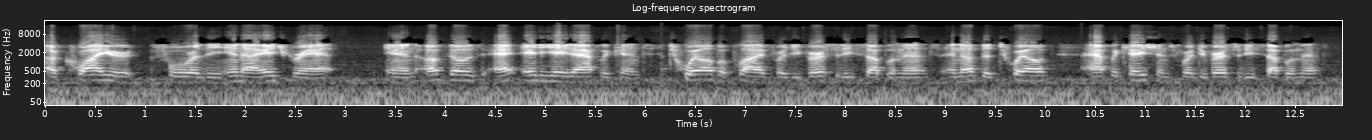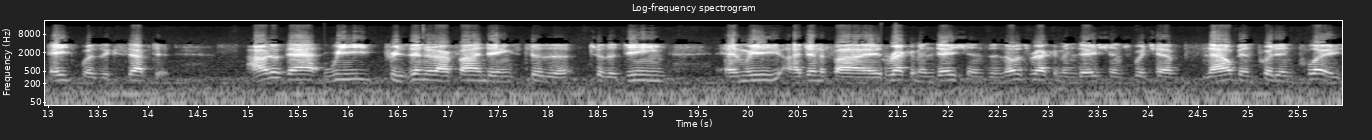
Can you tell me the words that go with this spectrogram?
acquired for the NIH grant, and of those 88 applicants, 12 applied for diversity supplements, and of the 12 applications for diversity supplements, eight was accepted. Out of that, we presented our findings to the to the dean, and we identified recommendations, and those recommendations, which have now been put in place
